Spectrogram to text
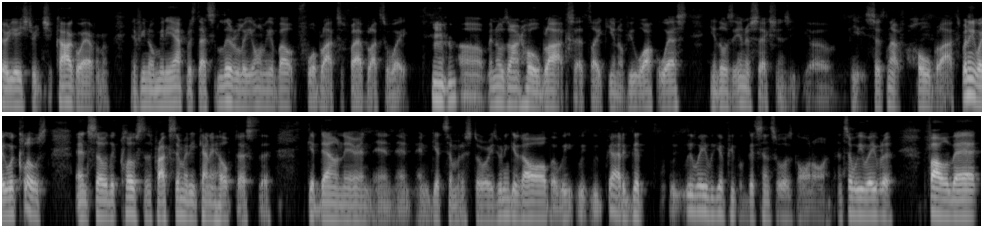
38th Street, and Chicago Avenue. And If you know Minneapolis, that's literally only about four blocks or five blocks away. Mm-hmm. Um, and those aren't whole blocks. That's like you know if you walk west, you know those intersections. Uh, so it's not whole blocks. But anyway, we're close, and so the closest proximity kind of helped us to get down there and, and and and get some of the stories. We didn't get it all, but we we, we got a good. We were able to give people a good sense of what was going on, and so we were able to follow that,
